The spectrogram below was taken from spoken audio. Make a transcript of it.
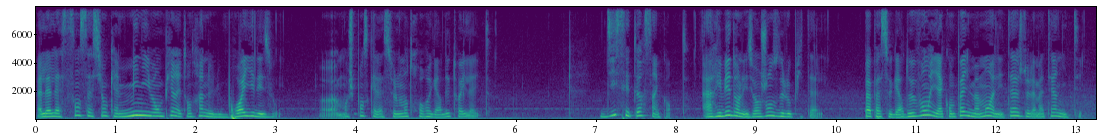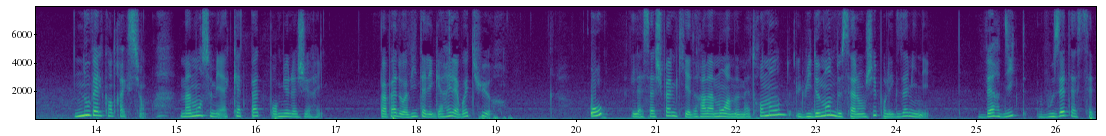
Elle a la sensation qu'un mini vampire est en train de lui broyer les os. Euh, moi, je pense qu'elle a seulement trop regardé Twilight. 17h50. Arrivée dans les urgences de l'hôpital. Papa se garde devant et accompagne maman à l'étage de la maternité. Nouvelle contraction. Maman se met à quatre pattes pour mieux la gérer. Papa doit vite aller garer la voiture. Oh, la sage-femme qui aidera maman à me mettre au monde lui demande de s'allonger pour l'examiner. Verdict, vous êtes à 7.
